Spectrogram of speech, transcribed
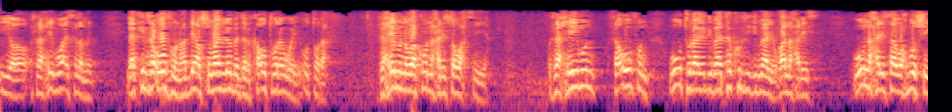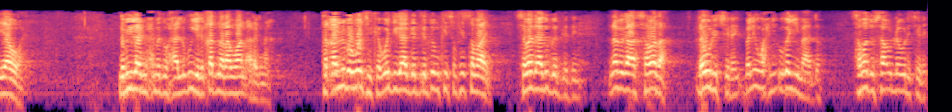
iyo raxiim waa isla mid laakiin ra'uufun haddii af soomaali loo bedelo ka u tura wey u tura raxiimunna waa ku naxariisto wax siiya. Raxiimun ra'uufun wuu u turaayo dhibaato ku ridi maayo waa naxariis. Wuu u naxariistaa waxbuu siiyaa way nabiyullaahi maxamed waxaa lagu yidhi qad naraa waan aragnaa. Taqaluba wejhika wejigaa gadgadoonkiisa fi samaai samada aada u gadgadin nabigaa samada dhowri jiray bal in waxyi uga yimaado samadu saa u dhowri jiray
